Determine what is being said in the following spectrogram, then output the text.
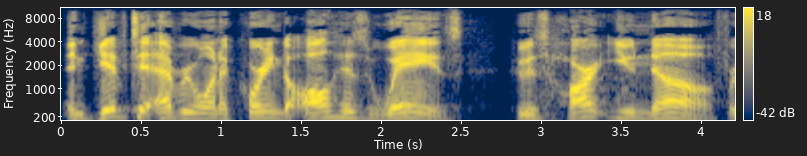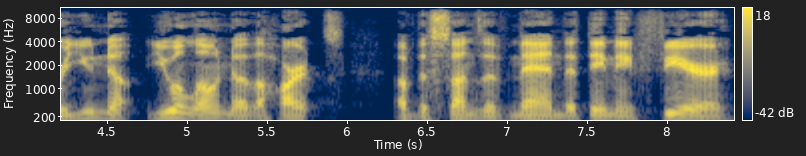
and give to everyone according to all his ways, whose heart you know, for you know, you alone know the hearts of the sons of men, that they may fear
